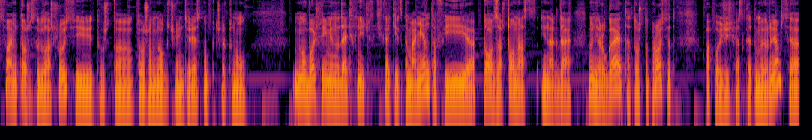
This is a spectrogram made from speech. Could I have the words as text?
с вами тоже соглашусь, и то, что тоже много чего интересного почерпнул. Ну, больше именно, да, технических каких-то моментов, и то, за что нас иногда, ну, не ругает, а то, что просят, попозже сейчас к этому вернемся,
